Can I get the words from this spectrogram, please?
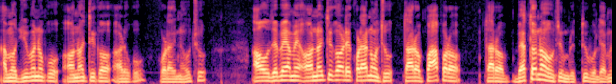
ଆମ ଜୀବନକୁ ଅନୈତିକ ଆଡ଼କୁ କଢ଼ାଇ ନେଉଛୁ ଆଉ ଯେବେ ଆମେ ଅନୈତିକ ଆଡ଼େ କଢ଼ା ନେଉଛୁ ତା'ର ପାପର ତା'ର ବେତନ ହେଉଛି ମୃତ୍ୟୁ ବୋଲି ଆମେ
